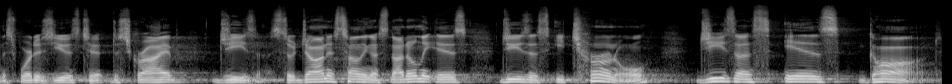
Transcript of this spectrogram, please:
This word is used to describe Jesus. So John is telling us not only is Jesus eternal, Jesus is God.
